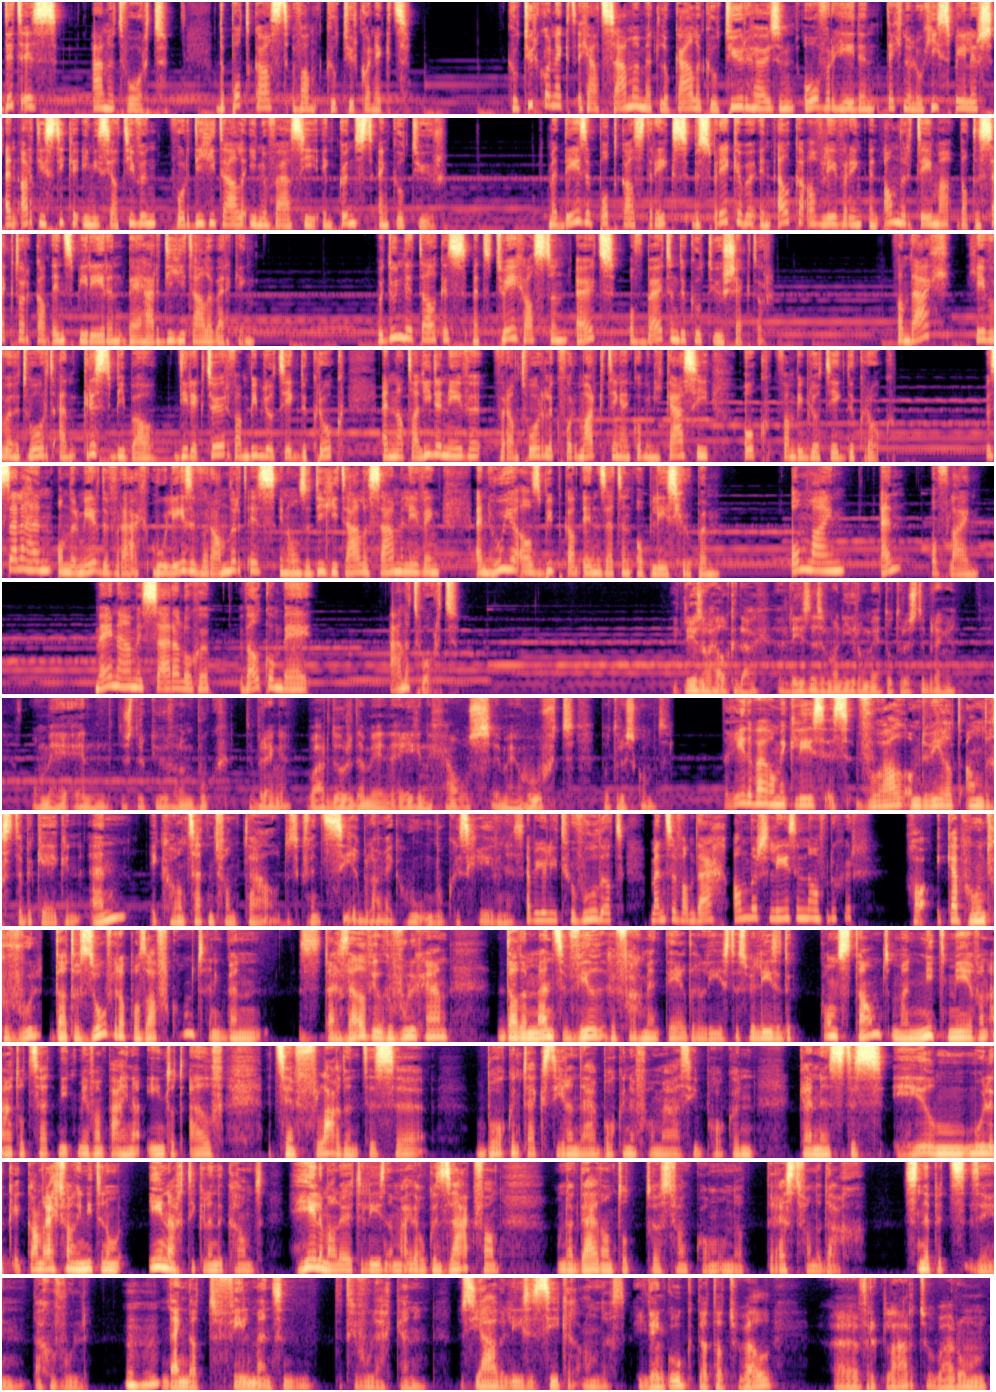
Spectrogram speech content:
Dit is Aan het Woord, de podcast van Cultuurconnect. Cultuurconnect gaat samen met lokale cultuurhuizen, overheden, technologiespelers en artistieke initiatieven voor digitale innovatie in kunst en cultuur. Met deze podcastreeks bespreken we in elke aflevering een ander thema dat de sector kan inspireren bij haar digitale werking. We doen dit telkens met twee gasten uit of buiten de cultuursector. Vandaag geven we het woord aan Christ Bibouw, directeur van Bibliotheek De Krook, en Nathalie de Neve, verantwoordelijk voor marketing en communicatie, ook van Bibliotheek De Krook. We stellen hen onder meer de vraag hoe lezen veranderd is in onze digitale samenleving en hoe je als Bib kan inzetten op leesgroepen. Online en offline. Mijn naam is Sarah Logge. Welkom bij Aan het Woord. Ik lees nog elke dag. Lezen is een manier om mij tot rust te brengen. Om mij in de structuur van een boek te brengen, waardoor dat mijn eigen chaos in mijn hoofd tot rust komt. De reden waarom ik lees is vooral om de wereld anders te bekijken. En ik hou ontzettend van taal, dus ik vind het zeer belangrijk hoe een boek geschreven is. Hebben jullie het gevoel dat mensen vandaag anders lezen dan vroeger? Goh, ik heb gewoon het gevoel dat er zoveel op ons afkomt en ik ben daar zelf heel gevoelig aan dat een mens veel gefragmenteerder leest. Dus we lezen de constant, maar niet meer van A tot Z, niet meer van pagina 1 tot 11. Het zijn flarden, het is uh, brokken tekst hier en daar, brokken informatie, brokken kennis. Het is heel moeilijk. Ik kan er echt van genieten om één artikel in de krant helemaal uit te lezen en maak daar ook een zaak van, omdat ik daar dan tot rust van kom, omdat de rest van de dag snippets zijn, dat gevoel. Mhm. Ik denk dat veel mensen dit gevoel herkennen. Dus ja, we lezen zeker anders. Ik denk ook dat dat wel uh, verklaart waarom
